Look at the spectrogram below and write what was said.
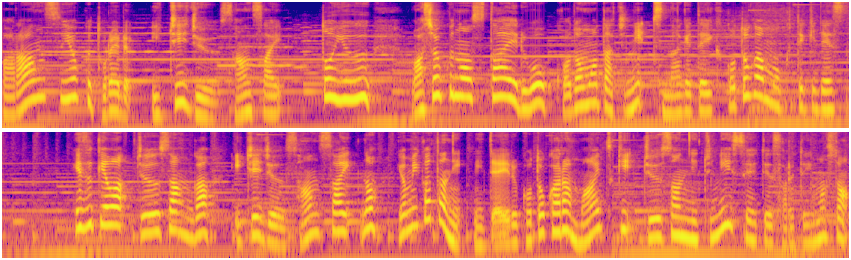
バランスよく取れる一汁三菜という和食のスタイルを子どもたちにつなげていくことが目的です。日付は13が一汁三菜の読み方に似ていることから毎月13日に制定されていました。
